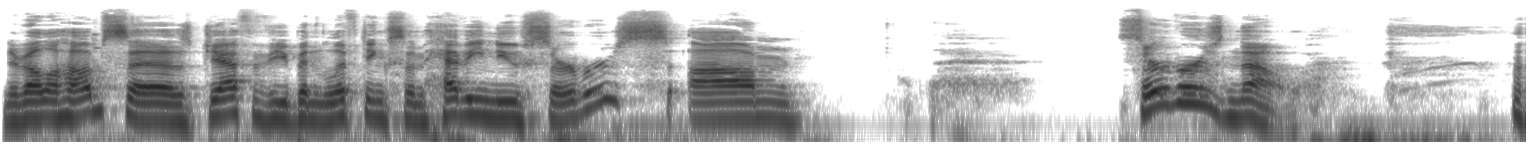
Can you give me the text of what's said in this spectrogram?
Novella Hub says, Jeff, have you been lifting some heavy new servers? Um, servers, no.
